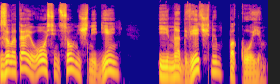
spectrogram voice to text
Золотая осень, солнечный день и над вечным покоем.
